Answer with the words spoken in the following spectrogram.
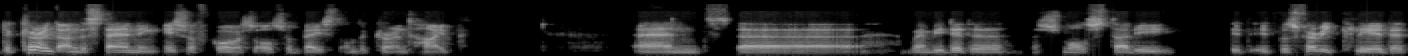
the current understanding is, of course, also based on the current hype. And uh, when we did a, a small study, it, it, was very clear that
